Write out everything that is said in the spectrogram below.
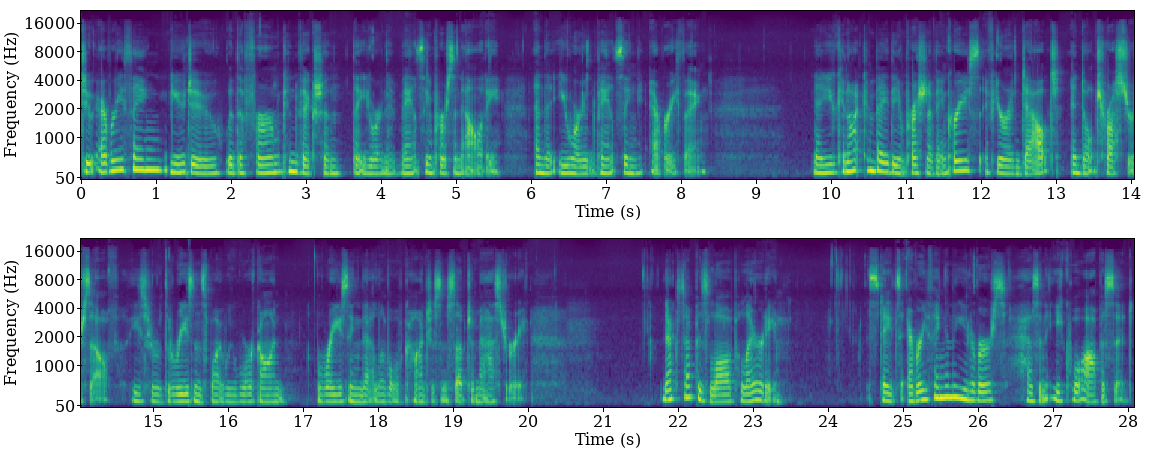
Do everything you do with the firm conviction that you are an advancing personality and that you are advancing everything. Now, you cannot convey the impression of increase if you're in doubt and don't trust yourself. These are the reasons why we work on raising that level of consciousness up to mastery. Next up is law of polarity. It states everything in the universe has an equal opposite,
